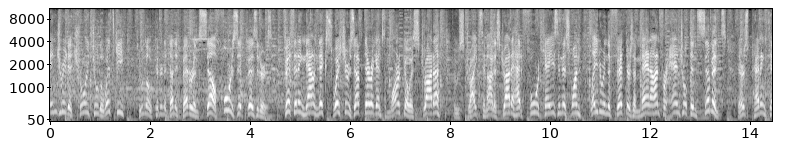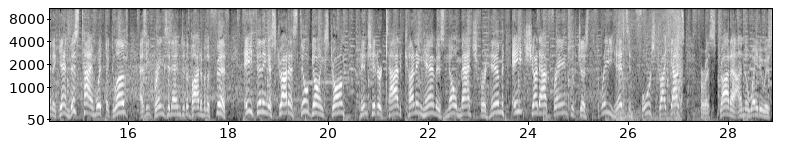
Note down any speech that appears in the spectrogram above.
injury to Troy Tulowitzki. Tulo couldn't have done it better himself himself. Four zip visitors. Fifth inning now, Nick Swisher's up there against Marco Estrada, who strikes him out. Estrada had four Ks in this one. Later in the fifth, there's a man on for Andrelton Simmons. There's Pennington again, this time with the glove as he brings an end to the bottom of the fifth. Eighth inning, Estrada still going strong. Pinch hitter Todd Cunningham is no match for him. Eight shutout frames with just three hits and four strikeouts for Estrada on the way to his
